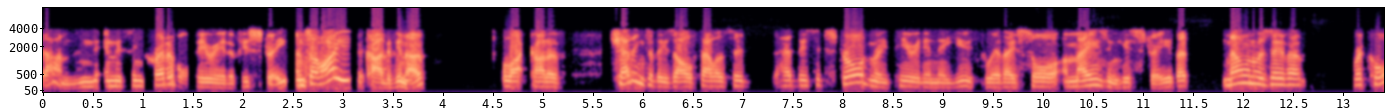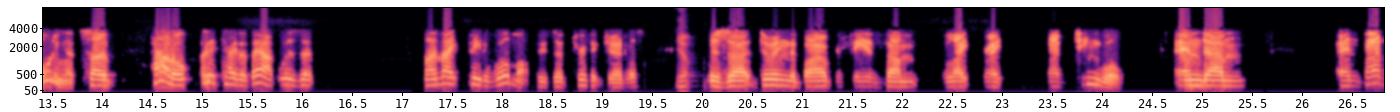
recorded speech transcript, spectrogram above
done in, in this incredible period of history. And so I kind of, you know, like kind of chatting to these old fellas who had this extraordinary period in their youth where they saw amazing history, but no one was ever recording it. So how it all came about was that my mate Peter Wilmoth, who's a terrific journalist, Yep. was uh, doing the biography of um, the late great Bud Tingwell, and um, and Bud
